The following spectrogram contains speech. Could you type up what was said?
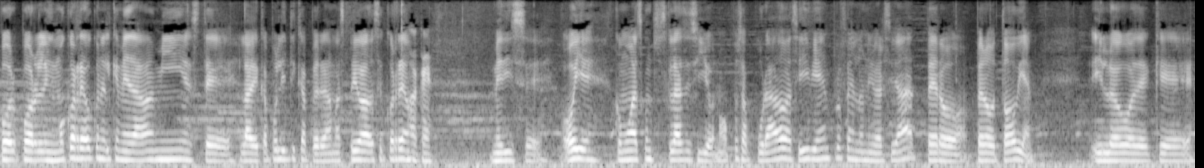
por, por el mismo correo con el que me daba a mí este, la beca política, pero era más privado ese correo, me dice, oye, ¿cómo vas con tus clases? Y yo, no, pues apurado, así bien, profe, en la universidad, pero, pero todo bien. Y luego de que,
